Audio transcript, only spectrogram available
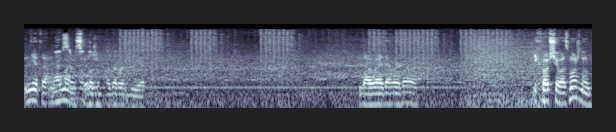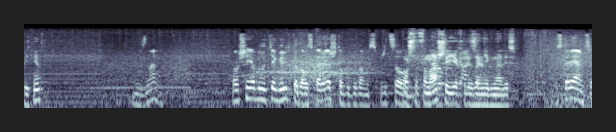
Нет, а все нормально всё. должен по дороге. Давай, давай, давай. Их вообще возможно убить, нет? Не знаю. Вообще, я буду тебе говорить, когда ускоряешь, чтобы ты там с прицелом. Может это наши ехали, за ней гнались. Ускоряемся.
